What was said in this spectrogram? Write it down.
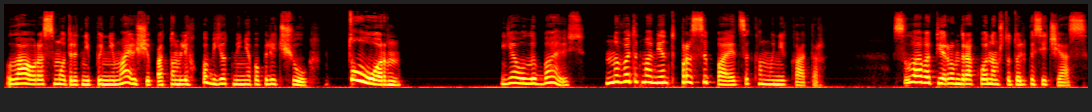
Лаура смотрит непонимающе, потом легко бьет меня по плечу. «Торн!» Я улыбаюсь, но в этот момент просыпается коммуникатор. Слава первым драконам, что только сейчас.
